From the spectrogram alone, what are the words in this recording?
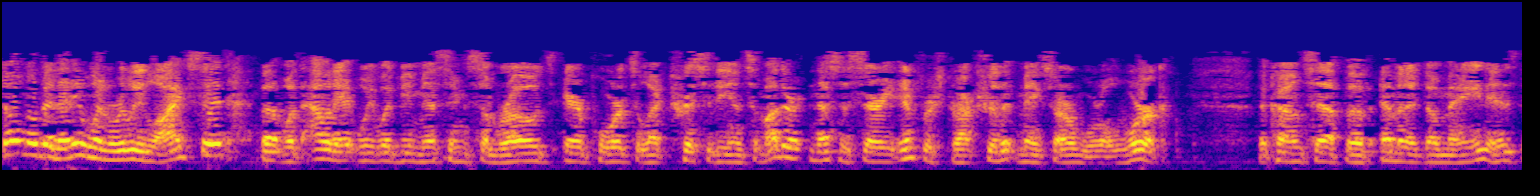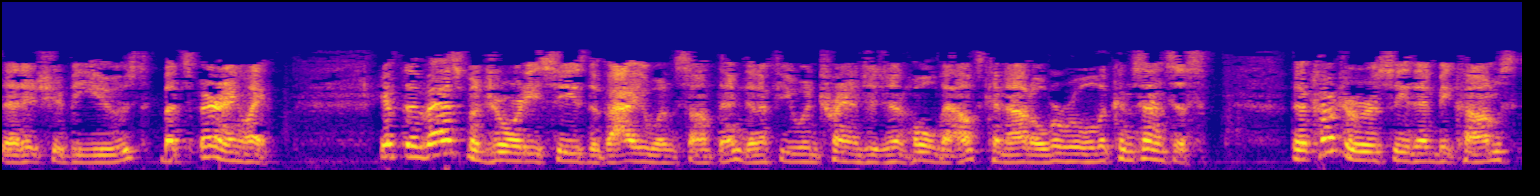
don't know that anyone really likes it, but without it, we would be missing some roads, airports, electricity, and some other necessary infrastructure that makes our world work. The concept of eminent domain is that it should be used, but sparingly. If the vast majority sees the value in something, then a few intransigent holdouts cannot overrule the consensus. The controversy then becomes,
